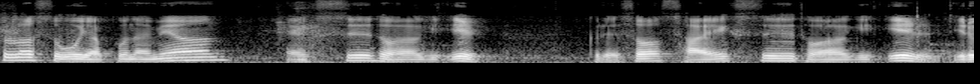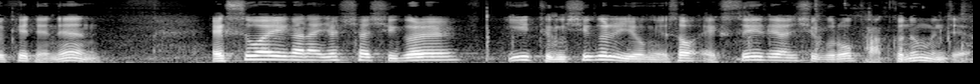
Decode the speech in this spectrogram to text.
플러스 5 약분하면 x 더하기 1 그래서 4x 더하기 1 이렇게 되는 xy에 관한 1차식을 이 등식을 이용해서 x에 대한 식으로 바꾸는 문제야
